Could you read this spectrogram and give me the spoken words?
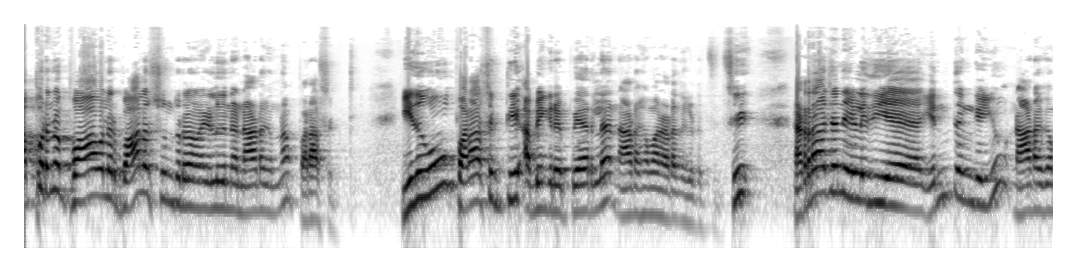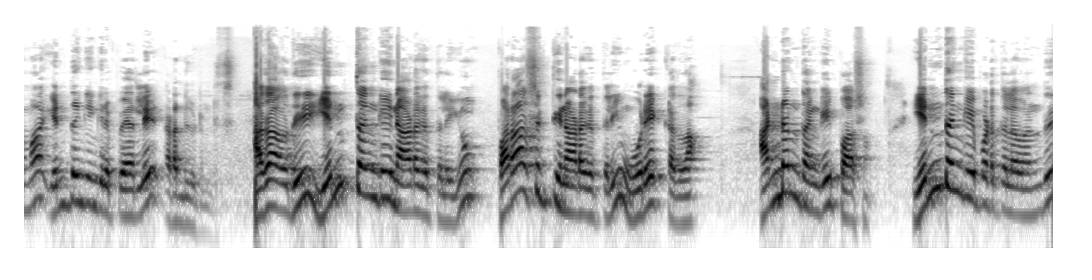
அப்புறம் தான் பாவலர் பாலசுந்தரம் எழுதின நாடகம் தான் பராசக்தி. இதுவும் பராசக்தி அப்படிங்கிற பேரில் நாடகமாக நடந்துக்கிட்டு இருந்துச்சு. நடராஜன் எழுதிய என் தங்கையும் நாடகமாக என் தங்கைங்கிற பேர்லேயே நடந்துக்கிட்டு இருந்துச்சு. அதாவது என் தங்கை நாடகத்திலையும் பராசக்தி நாடகத்திலையும் ஒரே கதை தான் அண்ணன் தங்கை பாசம். என் தங்கை படத்தில் வந்து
